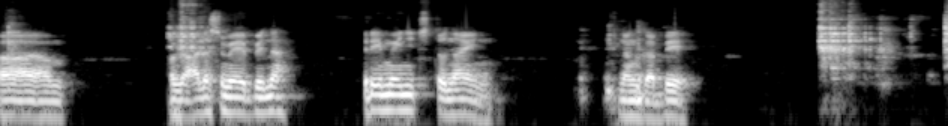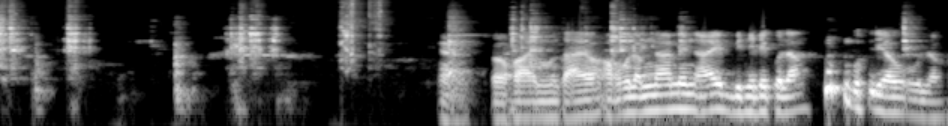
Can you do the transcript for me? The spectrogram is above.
Um, mag alas 9 na. 3 minutes to 9 ng gabi. Yan. So, kain mo tayo. Ang ulam namin ay binili ko lang. Buli ang ulam.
